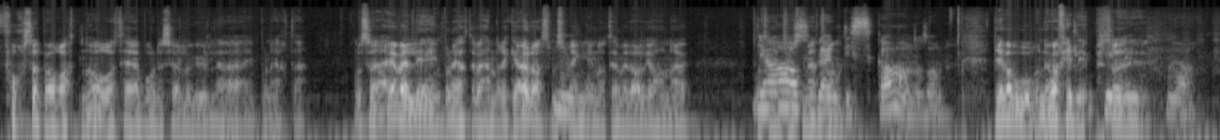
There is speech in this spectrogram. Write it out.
Fortsatt bare 18 år og til både sølv og gull. Jeg er imponert. jeg. Og så er jeg jo veldig imponert over Henrik òg, som springer inn og til medalje, han òg. Mm. Ja, og så ble han diska og sånn. Det var broren. Det var Philip. Så, Ja.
